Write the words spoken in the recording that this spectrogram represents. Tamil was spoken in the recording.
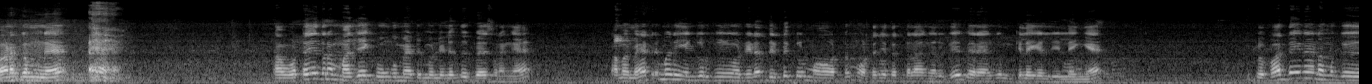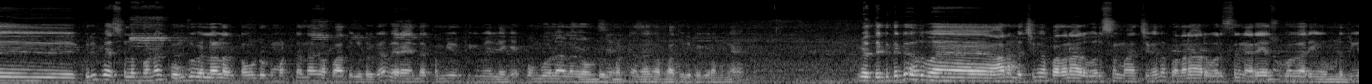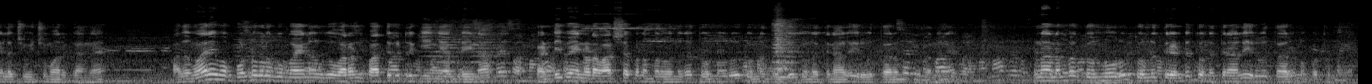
வணக்கம்ங்க. நான் ஒட்டயந்திரம் மஜை குங்கு மேட்ரிமோனிலேருந்து பேசுகிறேங்க நம்ம மேட்ரிமோனி எங்கே இருக்குங்க அப்படின்னா திண்டுக்கல் மாவட்டம் ஒட்டஞ்சத்திரத்தில் அங்கே இருக்குது வேறு எங்கும் கிளைகள் இல்லைங்க. இப்போ பார்த்தீங்கன்னா நமக்கு குறிப்பாக சொல்ல போனால் கொங்கு வெள்ளாளர் கவுண்டருக்கு மட்டும்தாங்க பார்த்துக்கிட்டு இருக்கேன் வேறு எந்த கம்யூனிட்டிக்குமே இல்லைங்க. கொங்கு வெள்ளாளர் கவுண்டருக்கு மட்டும்தாங்க பார்த்துக்கிட்டு இருக்கிறோமுங்க. இப்போ திட்டத்தட்ட அது ஆரம்பிச்சுங்க. பதினாறு வருஷம் ஆச்சுங்க. அந்த பதினாறு வருஷம் நிறைய சுபகாரியங்கள் முடிஞ்சுங்க. எல்லாம் சுவிச்சமாக இருக்காங்க. அது மாதிரி இப்போ பொண்ணுகளுக்கும் பையனுக்கு வரன்னு பார்த்துக்கிட்டு இருக்கீங்க அப்படின்னா கண்டிப்பாக என்னோடய வாட்ஸ்அப் நம்பர் வந்துங்க. தொண்ணூறு தொண்ணூத்தஞ்சு தொண்ணூற்றி நாலு இருபத்தாறு முப்பத்தொன்னுங்க. என்னோட நம்பர் தொண்ணூறு தொண்ணூற்றி ரெண்டு தொண்ணூற்றி நாலு இருபத்தாறு முப்பத்தொன்னுங்க.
